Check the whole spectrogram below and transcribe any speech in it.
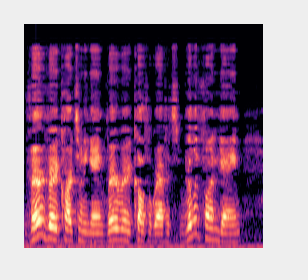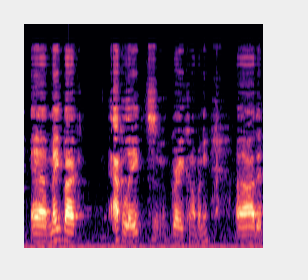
very very cartoony game, very very colorful graphics, really fun game, uh, made by Accolades, great company uh, that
